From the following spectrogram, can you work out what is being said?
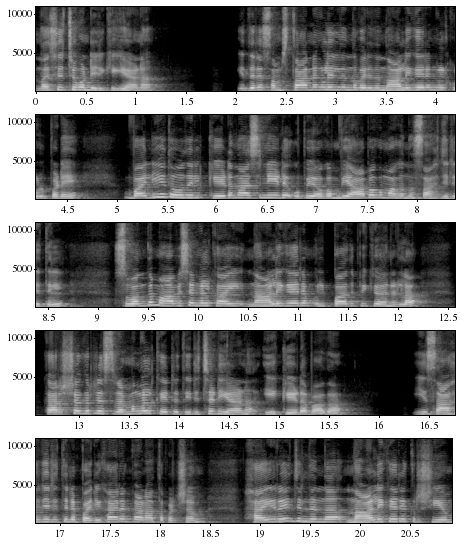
നശിച്ചുകൊണ്ടിരിക്കുകയാണ്. ഇതര സംസ്ഥാനങ്ങളിൽ നിന്ന് വരുന്ന നാളികേരങ്ങൾക്കുൾപ്പെടെ വലിയ തോതിൽ കീടനാശിനിയുടെ ഉപയോഗം വ്യാപകമാകുന്ന സാഹചര്യത്തിൽ സ്വന്തം ആവശ്യങ്ങൾക്കായി നാളികേരം ഉൽപ്പാദിപ്പിക്കുവാനുള്ള കർഷകരുടെ ശ്രമങ്ങൾക്കേറ്റ തിരിച്ചടിയാണ് ഈ കീടബാധ. ഈ സാഹചര്യത്തിന് പരിഹാരം കാണാത്ത പക്ഷം ഹൈറേഞ്ചിൽ നിന്ന് നാളികേര കൃഷിയും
